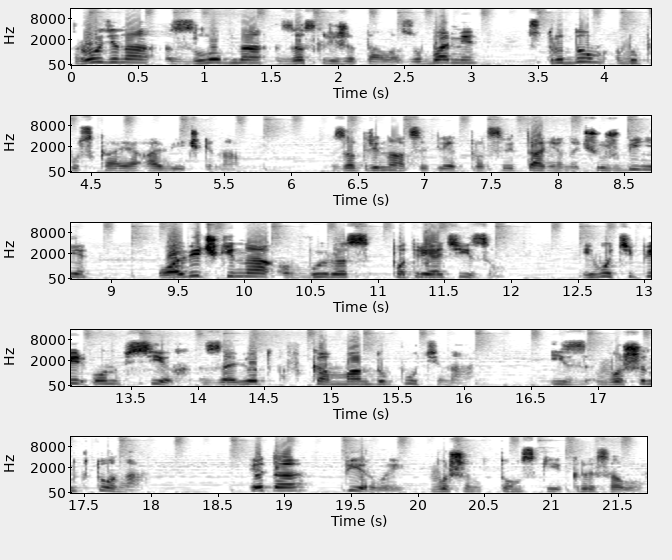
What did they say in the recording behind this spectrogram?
Родина злобно заскрежетала зубами, с трудом выпуская Овечкина. За 13 лет процветания на чужбине – у Овечкина вырос патриотизм. И вот теперь он всех зовет в команду Путина из Вашингтона. Это первый вашингтонский крысолов.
